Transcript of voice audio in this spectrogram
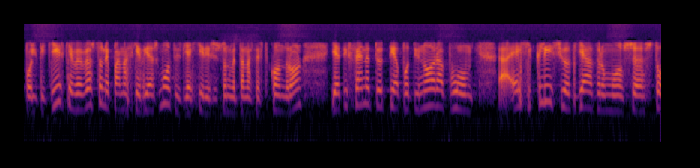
Πολιτικής και βεβαίως τον επανασχεδιασμό της διαχείρισης των μεταναστευτικών δρόμων γιατί φαίνεται ότι από την ώρα που έχει κλείσει ο διάδρομος στο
